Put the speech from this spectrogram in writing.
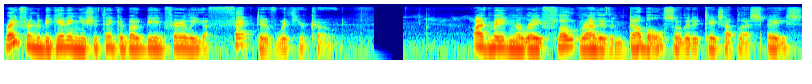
Right from the beginning, you should think about being fairly effective with your code. I've made an array float rather than double so that it takes up less space.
